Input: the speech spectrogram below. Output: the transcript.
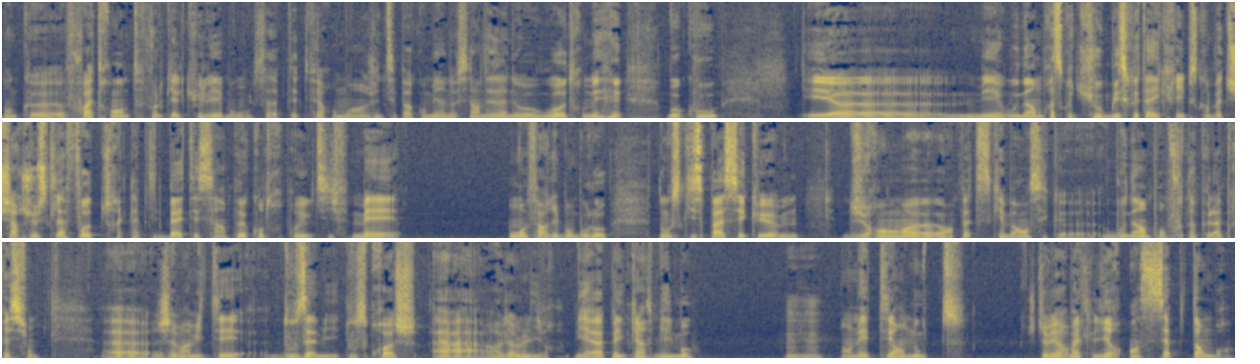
donc x 30, faut le calculer. Bon, ça va peut-être faire au moins, je ne sais pas combien de Seigneur des Anneaux ou autre, mais beaucoup. Et euh, mais au bout d'un moment, presque tu oublies ce que tu as écrit, parce qu'en fait, tu cherches juste la faute, tu cherches la petite bête, et c'est un peu contre-productif, mais on va faire du bon boulot. Donc, ce qui se passe, c'est que durant, euh, en fait, ce qui est marrant, c'est qu'au bout d'un moment, pour foutre un peu la pression, euh, j'avais invité 12 amis, 12 proches à relire le livre. Il y avait à peine 15 000 mots. Mhm. On était en août. Je devais remettre le livre en septembre.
